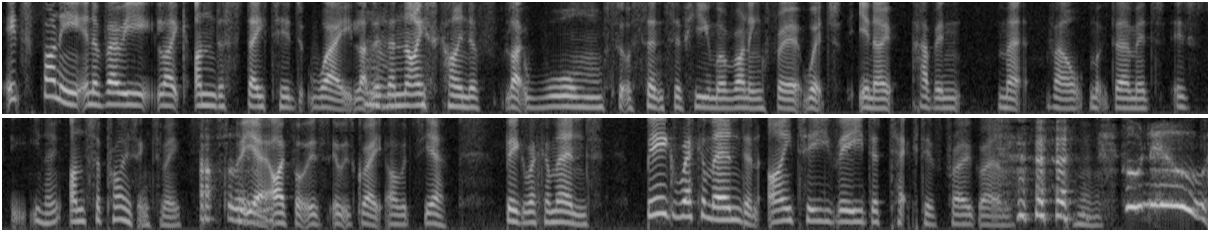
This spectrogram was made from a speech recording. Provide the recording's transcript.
it's funny in a very like understated way. Like mm. there's a nice kind of like warm sort of sense of humour running through it, which you know, having met Val McDermid is you know unsurprising to me. Absolutely. But yeah, I thought it was it was great. I would yeah, big recommend. Big recommend an ITV detective program. Who knew?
